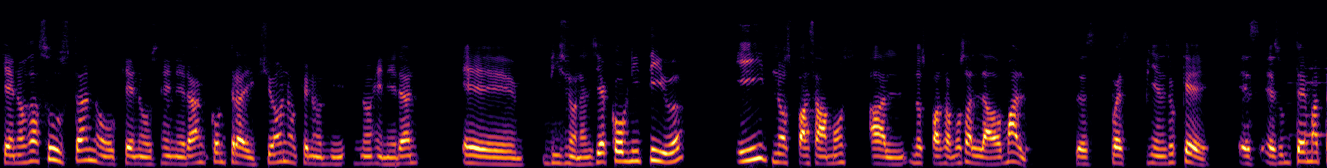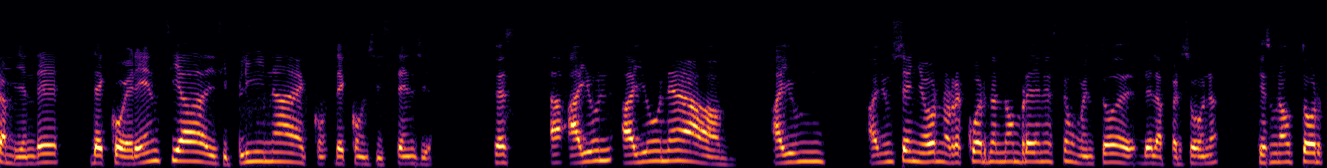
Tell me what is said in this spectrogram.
que nos asustan o que nos generan contradicción o que nos, nos generan eh, disonancia cognitiva y nos pasamos, al, nos pasamos al lado malo. Entonces, pues pienso que es, es un tema también de, de coherencia, de disciplina, de, de consistencia. Entonces, hay un, hay un, señor, no recuerdo el nombre en este momento de, la persona, que es un autor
